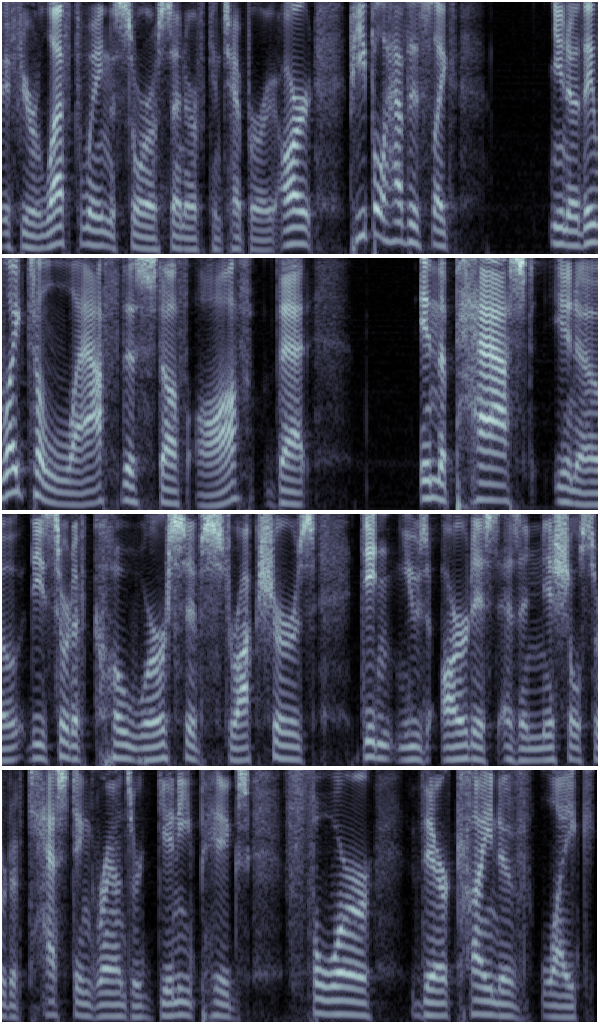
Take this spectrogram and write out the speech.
if you're left wing, the Soros Center of Contemporary Art, people have this like you know, they like to laugh this stuff off that in the past, you know, these sort of coercive structures didn't use artists as initial sort of testing grounds or guinea pigs for their kind of like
